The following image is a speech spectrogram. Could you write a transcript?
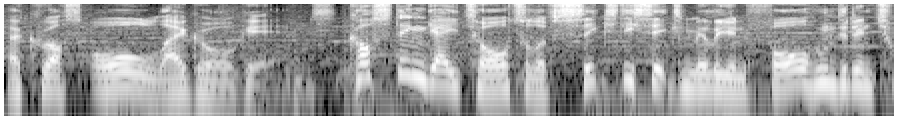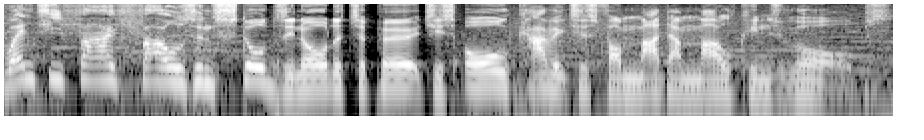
across all LEGO games, costing a total of 66,425,000 studs in order to purchase all characters from Madame Malkin's robes.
